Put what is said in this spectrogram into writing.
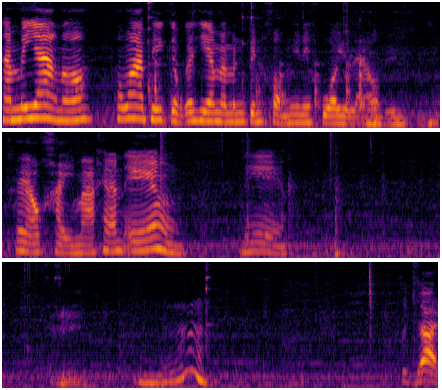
ทำไม่ยากเนาะเพราะว่าพริกกับกระเทียมอะมันเป็นของอยู่ในครัวอยู่แล้ว แค่เอาไข่มาแค่นั้นเอง นี่อืมสุดยอด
